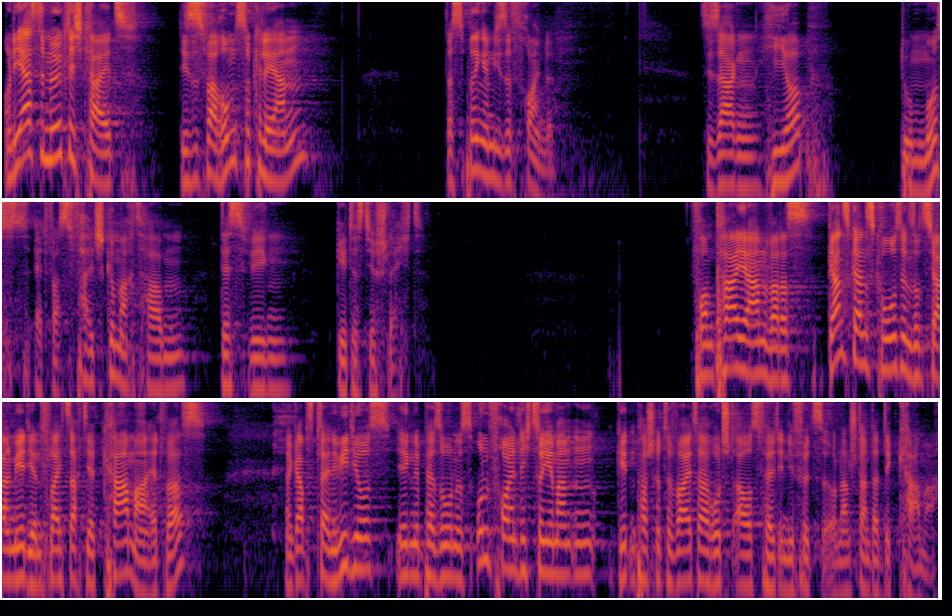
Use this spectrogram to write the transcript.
Und die erste Möglichkeit, dieses Warum zu klären, das bringen ihm diese Freunde. Sie sagen, Hiob, du musst etwas falsch gemacht haben, deswegen geht es dir schlecht. Vor ein paar Jahren war das ganz, ganz groß in sozialen Medien. Vielleicht sagt ihr Karma etwas. Dann gab es kleine Videos, irgendeine Person ist unfreundlich zu jemandem, geht ein paar Schritte weiter, rutscht aus, fällt in die Pfütze und dann stand da dick Karma.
